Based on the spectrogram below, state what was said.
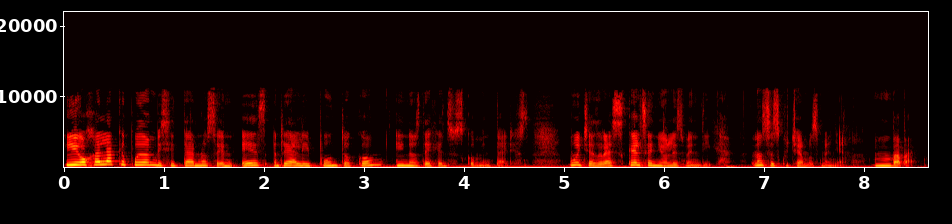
y ojalá que puedan visitarnos en esreali.com y nos dejen sus comentarios. Muchas gracias. Que el Señor les bendiga. Nos escuchamos mañana. Bye bye.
